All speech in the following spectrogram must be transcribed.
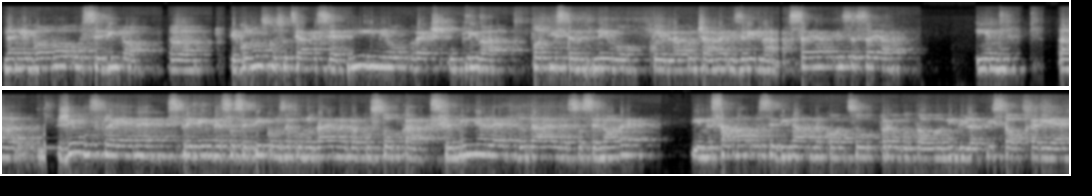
Na njegovo vsebino uh, ekonomsko-socialni svet ni imel več vpliva po tistem dnevu, ko je bila končana izredna seja SSA. In uh, že usklajene spremembe so se tekom zakonodajnega postopka spreminjale, dodajale so se nove, in sama osebina na koncu prav gotovo ni bila tisto, kar je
